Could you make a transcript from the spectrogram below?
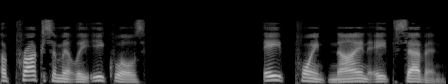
approximately equals 8.987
